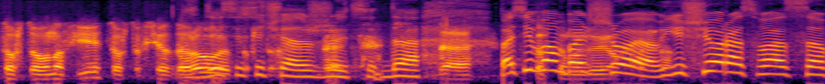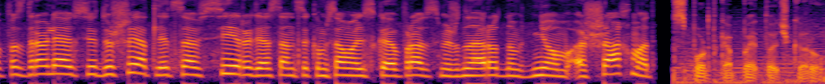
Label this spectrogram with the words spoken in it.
то, что у нас есть, то, что все здоровы. Здесь и сейчас что, жить, да. да. Спасибо то, вам большое. Живем. Еще раз вас э, поздравляю всей души от лица всей радиостанции «Комсомольская правда» с Международным днем шахмат. Спорткп.ру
